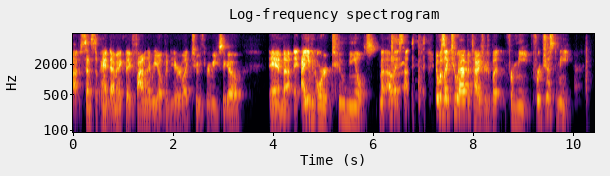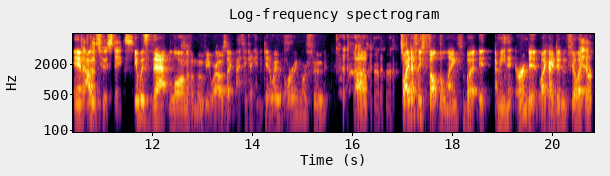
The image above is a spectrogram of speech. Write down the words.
uh, since the pandemic. They finally reopened here like two, three weeks ago, and uh, I- I even ordered two meals. No, it's not. it was like two appetizers, but for me, for just me. And Jeff I was two steaks. it was that long of a movie where I was like, I think I can get away with ordering more food. Um, so I definitely felt the length, but it, I mean, it earned it. Like I didn't feel like Yeah. there were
